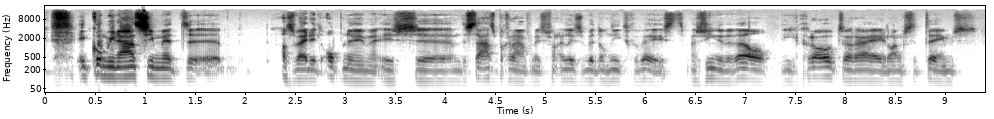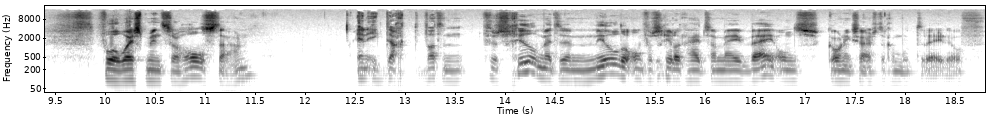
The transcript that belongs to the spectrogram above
in combinatie met, uh, als wij dit opnemen, is uh, de staatsbegrafenis van Elizabeth nog niet geweest. Maar zien we wel die grote rij langs de Theems voor Westminster Hall staan. En ik dacht, wat een verschil met de milde onverschilligheid waarmee wij ons Koningshuis tegemoet treden. Of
